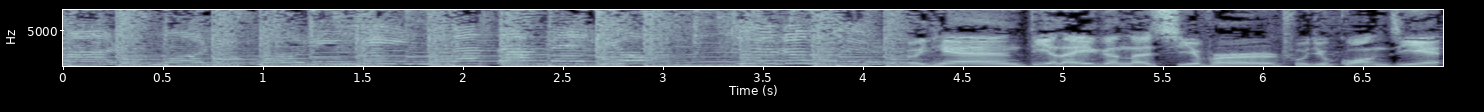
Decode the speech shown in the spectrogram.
まるもりもりみんな食べるよつるつる有一天，地雷跟他媳妇儿出去逛街，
